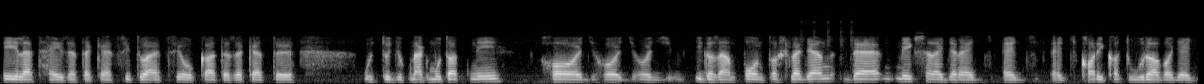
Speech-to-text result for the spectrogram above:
élethelyzeteket, szituációkat, ezeket úgy tudjuk megmutatni, hogy, hogy, hogy igazán pontos legyen, de mégse legyen egy, egy, egy karikatúra, vagy egy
